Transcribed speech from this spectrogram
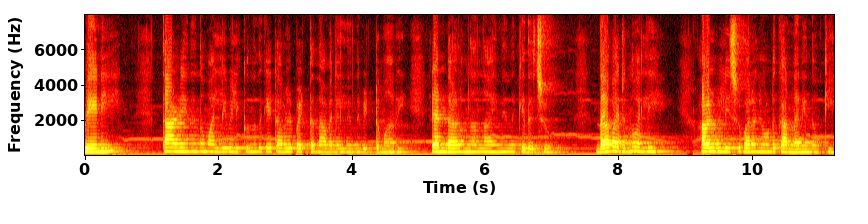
വേണി താഴെ നിന്ന് മല്ലി വിളിക്കുന്നത് കേട്ട് അവൾ പെട്ടെന്ന് അവനിൽ നിന്ന് വിട്ടുമാറി രണ്ടാളും നന്നായി നിന്ന് കിതച്ചു. ദാ വരുന്നു അല്ലേ? അവൾ വിളിച്ചു പറഞ്ഞുകൊണ്ട് കണ്ണനെ നോക്കി.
